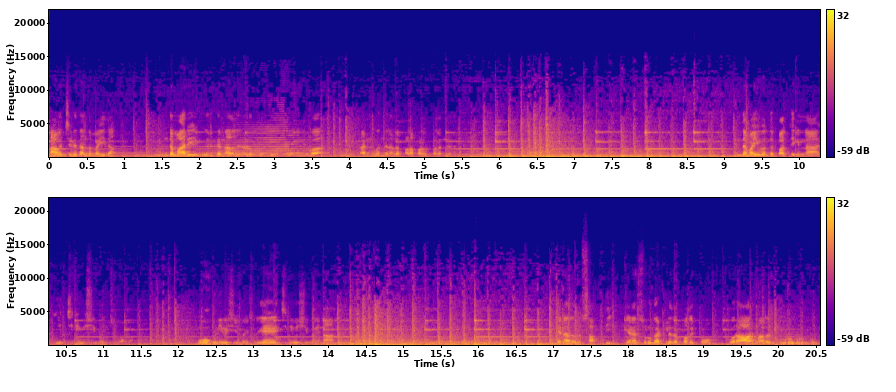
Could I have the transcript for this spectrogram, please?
நான் வச்சிருக்கிறது அந்த மை தான் இந்த மாதிரி இருக்கிறனால என்னோட மூஞ்சி வந்து ஒரு இதுவா ஒரு கண் வந்து நல்லா பல பல பலன்னு இருக்கு. இந்த மை வந்து பார்த்தீங்கன்னா எச்சினி விஷயம்னு சொல்லுவாங்க. மோகினி விஷயம் சொல்லுவாங்க. ஏன் எச்சினி விஷயமேனா ஏன்னா அதோட சக்தி. ஏன்னா சுடுகாட்டில் இதை புதைப்போம். ஒரு ஆறு நாள் அதுக்கு உரு கொடுப்போம்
